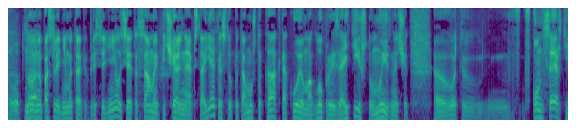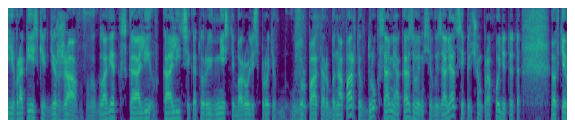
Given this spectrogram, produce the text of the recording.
Вот, Но э, на последнем этапе присоединилась, и это самое печальное обстоятельство, потому что как такое могло произойти, что мы, значит, э, вот э, в концерте европейских держав, в главе с коали- коалиции, которые вместе боролись против узурпатора Бонапарта, вдруг сами оказываемся в изоляции, причем проходит это в те,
